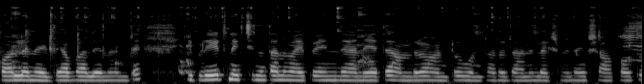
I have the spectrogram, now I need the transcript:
కోడలైనా ఇది అవ్వాలి అని అంటే ఇప్పుడు ఏంటి నీకు చిన్నతనం అయిపోయింది అని అయితే అందరూ అంటూ ఉంటారు. దాని లక్ష్మీదేవికి షాక్ అవుతూ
